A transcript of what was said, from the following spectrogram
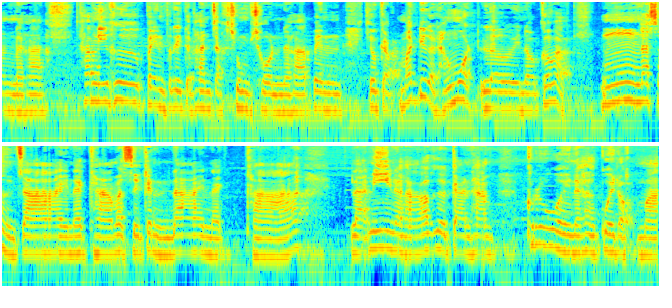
งนะคะทำนี้คือเป็นผลิตภัณฑ์จากชุมชนนะคะ เป็นเกี่ยวกับมะเดื่อทั้งหมดเลยเนาะก็แบบอืมน่าสนใจนะคะมาซื้อกันได้นะคะและนี่นะคะก็คือการทำกล้วยนะคะกล้วยดอกไม้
